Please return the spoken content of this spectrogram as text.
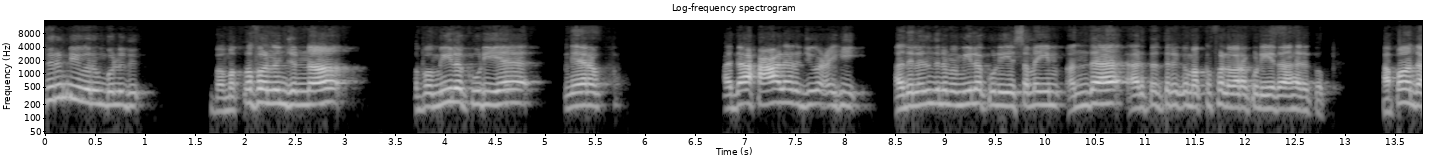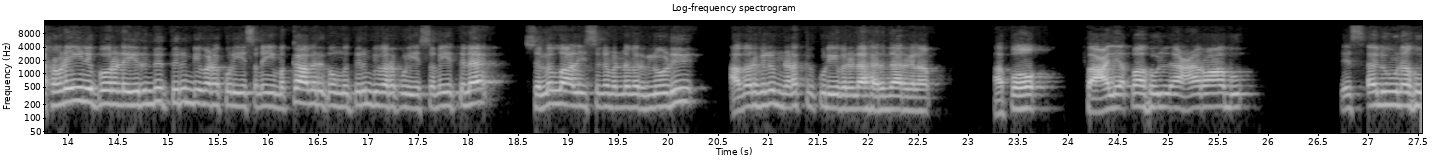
திரும்பி வரும் பொழுது. இப்ப மக்ஃபல்னு சொன்னா அப்போ மீளக்கூடிய நேரம். அதான் ஹாலர் ஜூஹி அதுல இருந்து நம்ம மீளக்கூடிய சமயம் அந்த அர்த்தத்திற்கு மக்கஃபல் வரக்கூடியதாக இருக்கும். அப்போ அந்த ஹுனைனு போரில் இருந்து திரும்பி வரக்கூடிய சமயம் மக்காவிற்கு அவங்க திரும்பி வரக்கூடிய சமயத்துல செல்லல்லா அலிஸ்லம் வஸல்லம் அவர்களும் நடக்கக்கூடியவர்களாக இருந்தார்களாம். அப்போ ஃபாலிகஹுல் அராபு எஸ்அலூனஹு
